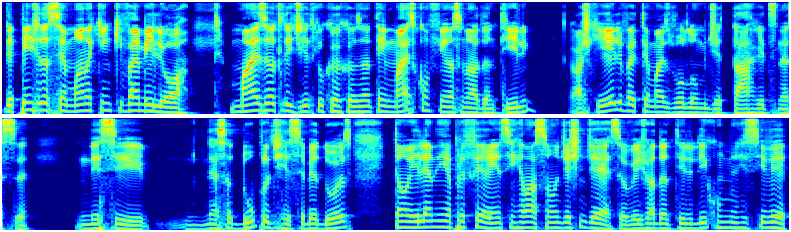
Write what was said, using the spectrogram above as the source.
depende da semana quem que vai melhor. Mas eu acredito que o Kirk Cousins tem mais confiança no Adam Thielen. Eu acho que ele vai ter mais volume de targets nessa, nesse, nessa dupla de recebedores. Então ele é a minha preferência em relação ao Justin Jefferson. Eu vejo o Adam Thielen ali como um receiver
